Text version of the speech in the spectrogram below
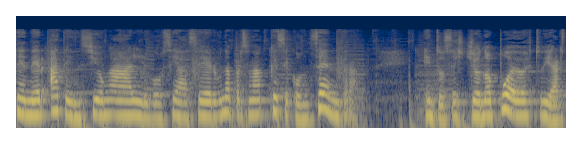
tener atención a algo, o sea, ser una persona que se concentra. Entonces yo no puedo estudiar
